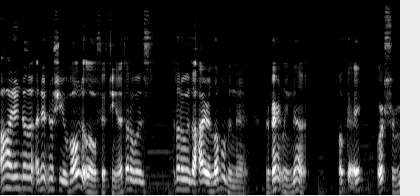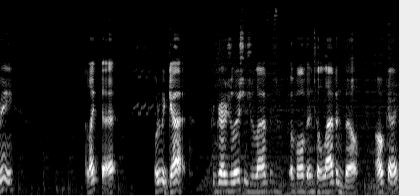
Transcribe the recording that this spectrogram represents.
Oh, I didn't know I didn't know she evolved at level 15. I thought it was I thought it was a higher level than that. But apparently not. Okay. Works for me. I like that. What do we got? Congratulations, your lab has evolved into Lavendel. Okay.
